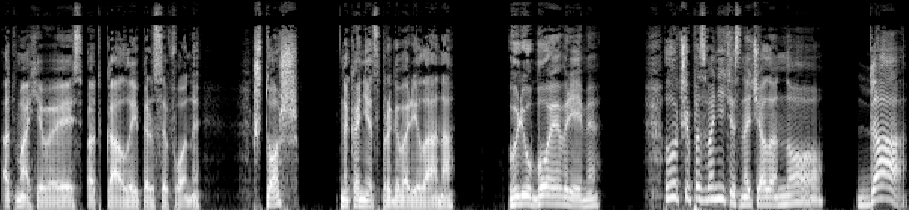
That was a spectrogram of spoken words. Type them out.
отмахиваясь от Каллы и Персефоны. «Что ж», — наконец проговорила она, — «в любое время. Лучше позвоните сначала, но...» «Да!»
